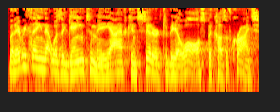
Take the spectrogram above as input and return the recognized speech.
but everything that was a gain to me I have considered to be a loss because of Christ.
